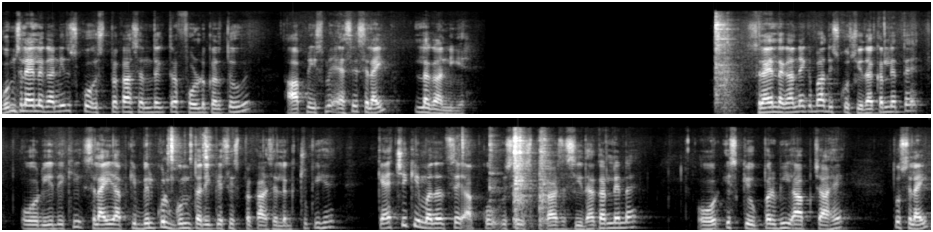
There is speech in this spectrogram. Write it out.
गुम सिलाई लगानी तो उसको इस प्रकार से अंदर की तरफ़ फोल्ड करते हुए आपने इसमें ऐसे सिलाई लगानी है। सिलाई लगाने के बाद इसको सीधा कर लेते हैं, और ये देखिए, सिलाई आपकी बिल्कुल गुम तरीके से इस प्रकार से लग चुकी है। कैंची की मदद से आपको इसे इस प्रकार से सीधा कर लेना है, और इसके ऊपर भी आप चाहें तो सिलाई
